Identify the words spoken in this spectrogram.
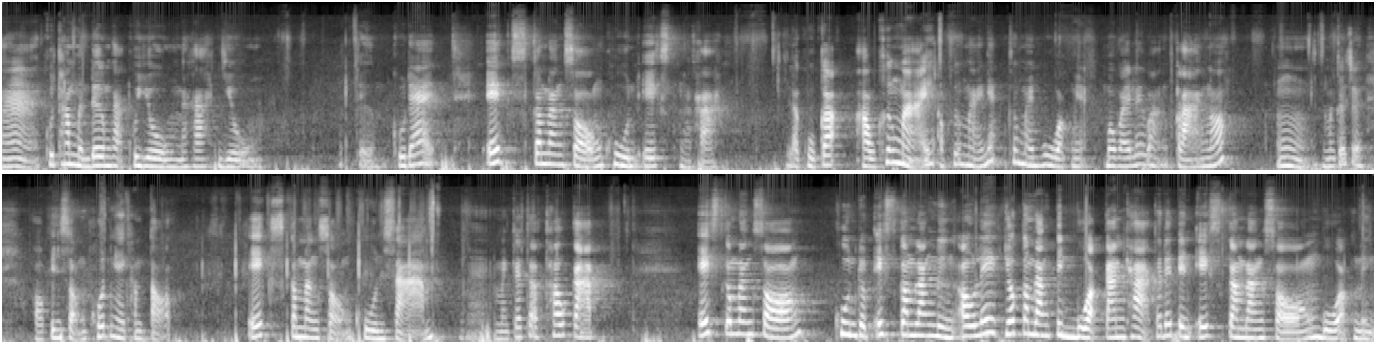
อ่าครูทำเหมือนเดิมค่ะครูโยงนะคะโยงเดิมครูได้ x กำลังสองคูณ x นะคะ แล้วครูก็เอาเครื่องหมายเอาเครื่องหมายเนี่ยเครื่องหมายบวกเนี่ยมาไว้ระหว่างกลางเนาะอืมมันก็จะออกเป็นสองพจน์ไงคำตอบ x กำลังสองคูณสามอ่ามันก็จะเท่ากับ x กำลังสอง คูณกับ x กำลังหนึ่งเอาเลขยกกำลังไปบวกกันค่ะ ก็ได้เป็น x กำลังสองบวกหนึ่ง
